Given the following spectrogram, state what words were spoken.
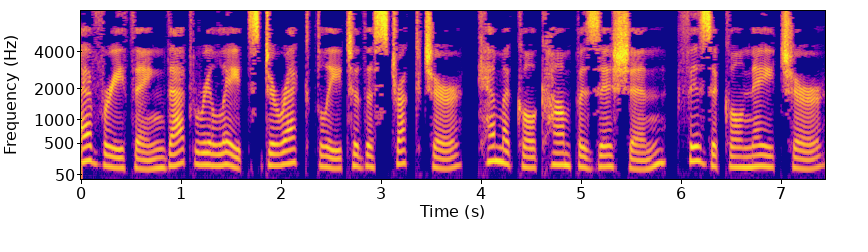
Everything that relates directly to the structure, chemical composition, physical nature,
